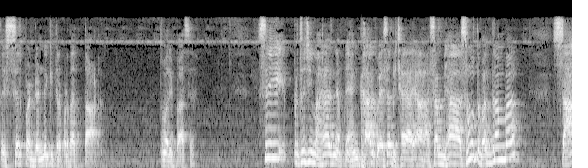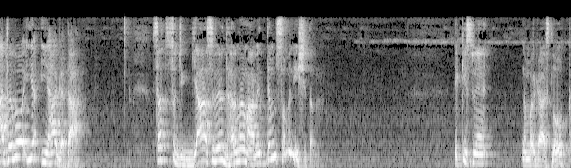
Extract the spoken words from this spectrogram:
तो इस सिर पर डंडे की तरह पड़ता है ताड़। तुम्हारे पास है। श्री पृथ्वी जी महाराज ने अपने अहंकार को ऐसा बिछाया है सभ्या सुनुत भद्रम साधवो यह गता। सत्सु जिज्ञासुर धर्म आविद्यम सुमनीषितम इक्कीसवें नंबर का श्लोक,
